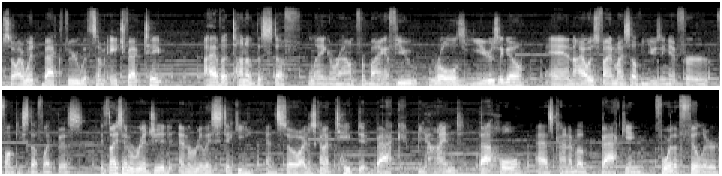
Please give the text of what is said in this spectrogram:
So I went back through with some HVAC tape. I have a ton of this stuff laying around from buying a few rolls years ago and I always find myself using it for funky stuff like this. It's nice and rigid and really sticky, and so I just kind of taped it back behind that hole as kind of a backing for the filler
